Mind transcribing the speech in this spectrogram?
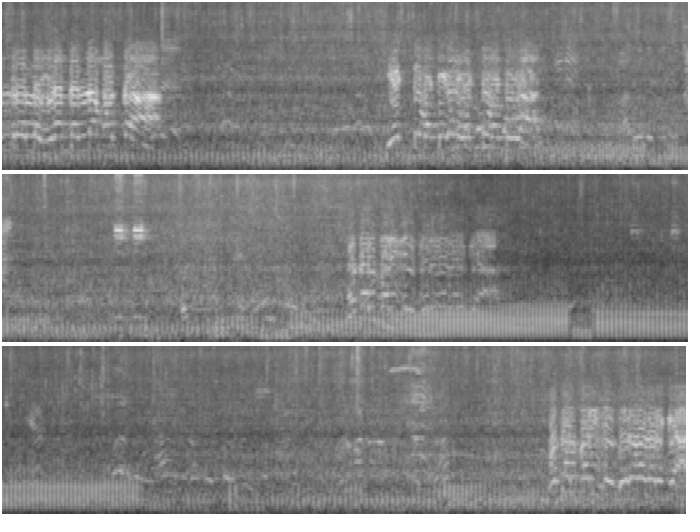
ஒன்றல்ல இரண்டல்ல மொத்தம். எட்டு வண்டிகள் எட்டு வண்டிகள் முதல் பரிசை பெறுவதற்கு முதல் பரிசை பெறுவதற்கு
